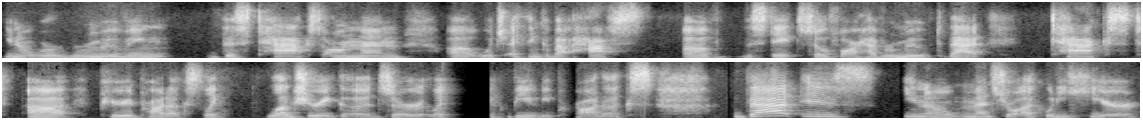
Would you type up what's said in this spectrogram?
you know, we're removing this tax on them, uh, which I think about half of the states so far have removed that taxed uh, period products like luxury goods or like like beauty products. That is, you know, menstrual equity here.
